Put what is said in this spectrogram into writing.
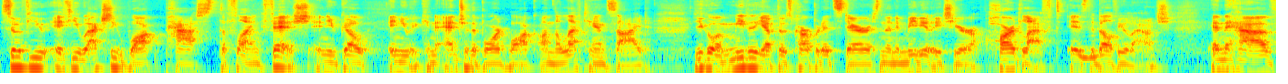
So if you if you actually walk past the flying fish and you go and you can enter the boardwalk on the left hand side, you go immediately up those carpeted stairs and then immediately to your hard left is the mm-hmm. Bellevue Lounge, and they have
